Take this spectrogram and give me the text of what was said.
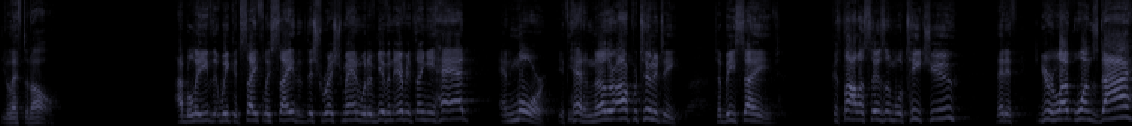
He left it all. I believe that we could safely say that this rich man would have given everything he had and more if he had another opportunity to be saved. Catholicism will teach you that if your loved ones die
